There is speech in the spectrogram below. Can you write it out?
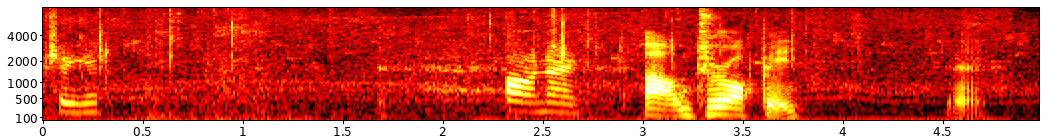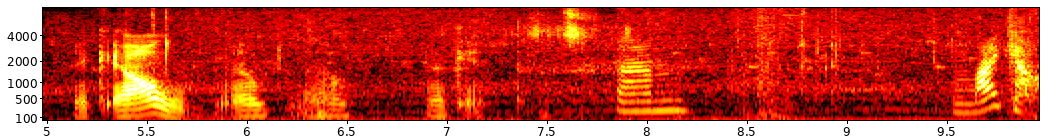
Triggered. Oh no. Oh, drop it. Yeah. Okay. Oh, oh, oh. Okay. Um. My god.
